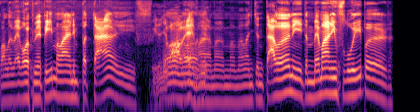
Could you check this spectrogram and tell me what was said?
quan la veure el primer pit, me van impactar i, i de llavors, No, bé, no, me- me- me- m'encantaven i també m'han influït per,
